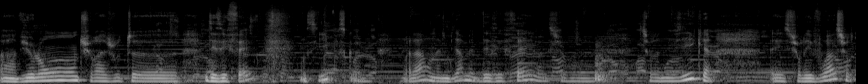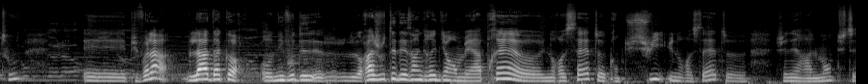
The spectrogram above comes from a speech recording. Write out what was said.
un violon, tu rajoutes euh, des effets aussi, parce que voilà, on aime bien mettre des effets euh, sur, sur la musique et sur les voix surtout. Et puis voilà, là d'accord, au niveau de euh, rajouter des ingrédients, mais après euh, une recette, quand tu suis une recette, euh, généralement tu sais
